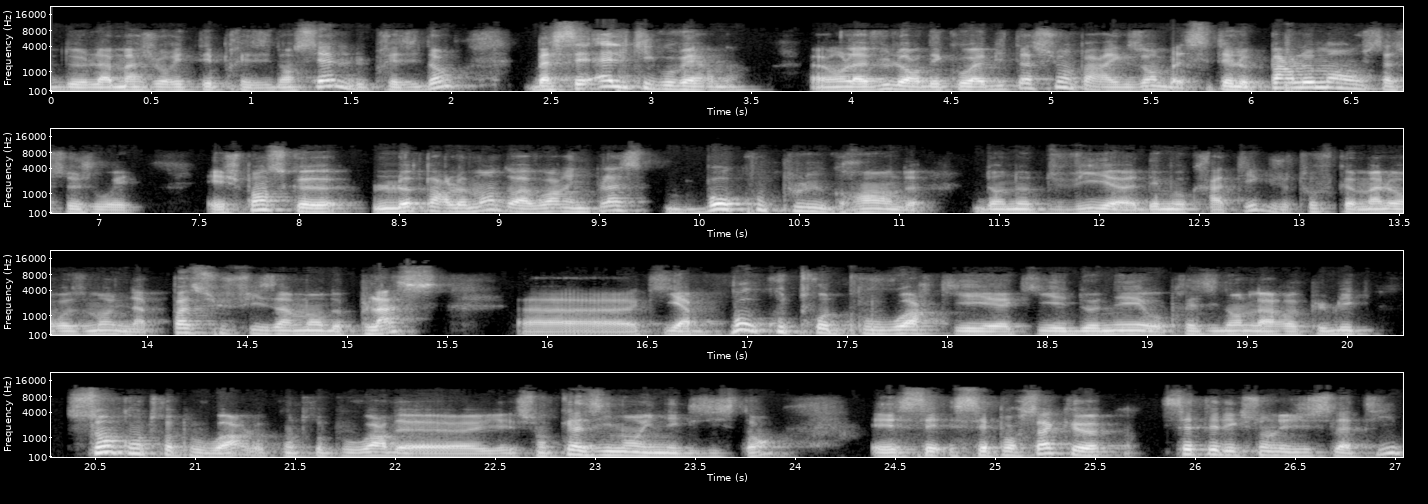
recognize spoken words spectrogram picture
de, la majorité présidentielle, du président, bah, c'est elle qui gouverne. Euh, on l'a vu lors des cohabitations, par exemple, c'était le Parlement où ça se jouait. Et je pense que le Parlement doit avoir une place beaucoup plus grande dans notre vie euh, démocratique. Je trouve que malheureusement, il n'a pas suffisamment de place, qu'il y a beaucoup trop de pouvoir qui est, qui est donné au président de la République sans contre-pouvoir. Le contre-pouvoir, ils sont quasiment inexistants. Et c'est pour ça que cette élection législative,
